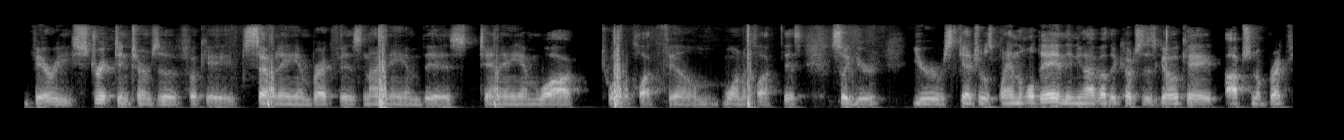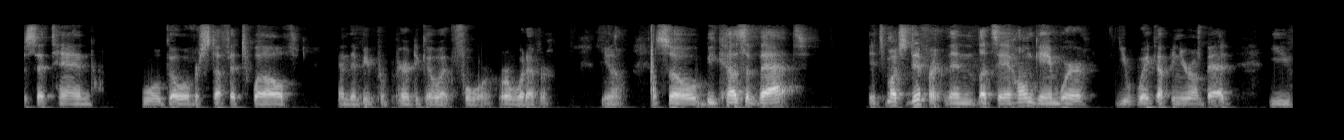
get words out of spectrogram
very strict in terms of okay, 7 a.m. breakfast, 9 a.m. this, 10 a.m. walk, 12 o'clock film, 1 o'clock this. So your your schedule is planned the whole day, and then you have other coaches go, okay, optional breakfast at 10, we'll go over stuff at 12, and then be prepared to go at 4 or whatever, you know. So because of that, it's much different than let's say a home game where you wake up in your own bed, you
